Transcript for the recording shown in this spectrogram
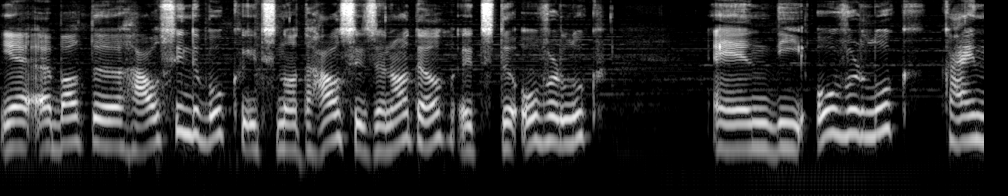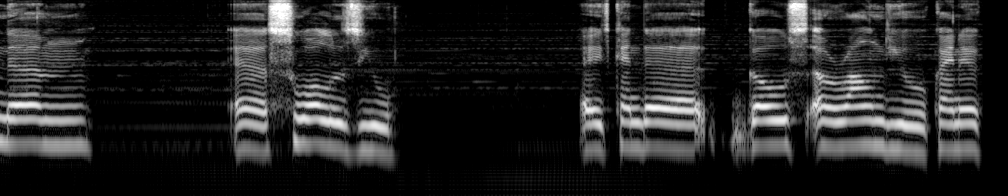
yeah, about the house in the book, it's not a house, it's an hotel. It's the Overlook, and the Overlook kind of um, uh, swallows you. It kind of goes around you, kind of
